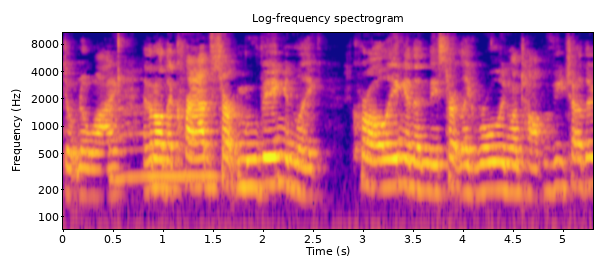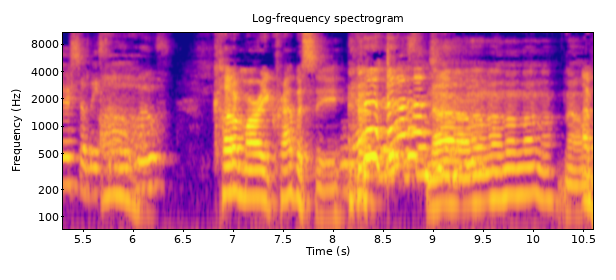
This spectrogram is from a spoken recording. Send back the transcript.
Don't know why. And then all the crabs start moving and like crawling, and then they start like rolling on top of each other, so it makes them Oh. move. Katamari Crabacy. No, no, no, no, no, no, no. I'm,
